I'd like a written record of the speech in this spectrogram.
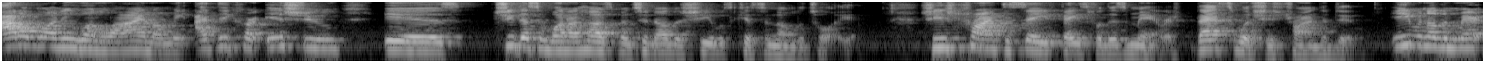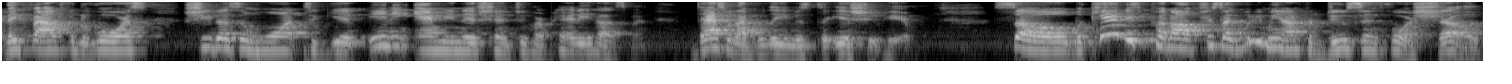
I don't want anyone lying on me. I think her issue is she doesn't want her husband to know that she was kissing on Latoya. She's trying to save face for this marriage. That's what she's trying to do. Even though the mar- they filed for divorce, she doesn't want to give any ammunition to her petty husband. That's what I believe is the issue here. So, but Kandi's put off. She's like, "What do you mean I'm producing for a show?"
